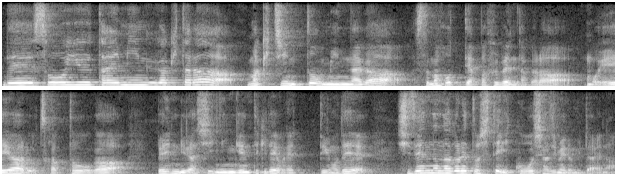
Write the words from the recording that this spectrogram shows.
でそういうタイミングが来たら、まあ、きちんとみんながスマホってやっぱ不便だからもう AR を使った方が便利だし人間的だよねっていうので自然な流れとして移行し始めるみたいな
